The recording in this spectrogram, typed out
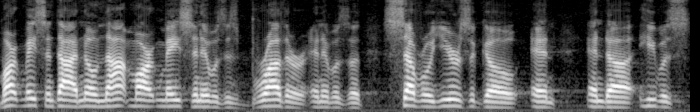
Mark Mason died. No, not Mark Mason. It was his brother, and it was uh, several years ago. And, and uh, he was,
